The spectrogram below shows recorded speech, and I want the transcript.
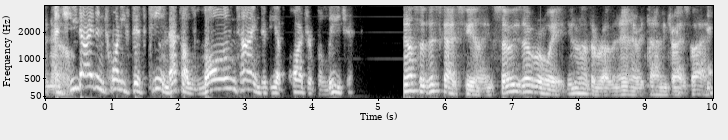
And she died in 2015. That's a long time to be a quadriplegic. And also, this guy's feelings. So he's overweight. You don't have to rub it in every time he drives by.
